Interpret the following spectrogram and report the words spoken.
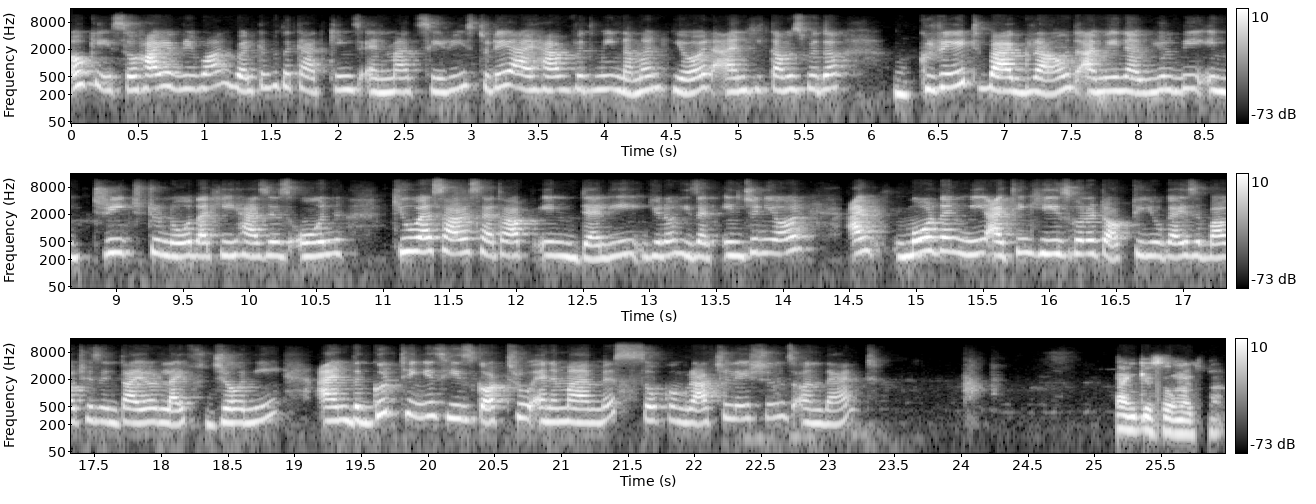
Okay, so hi everyone, welcome to the CATKing's NMAT series. Today I have with me Naman here, and he comes with a great background. I mean, uh, you'll be intrigued to know that he has his own QSR setup in Delhi. You know, he's an engineer, and more than me, I think he's going to talk to you guys about his entire life journey. And the good thing is, he's got through NMIMS. So, congratulations on that. Thank you so much, ma'am.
